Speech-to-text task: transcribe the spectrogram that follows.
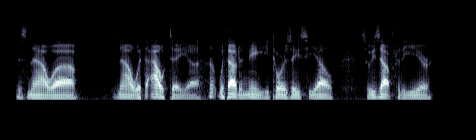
is now uh, is now without a uh, without a knee. He tore his ACL, so he's out for the year.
